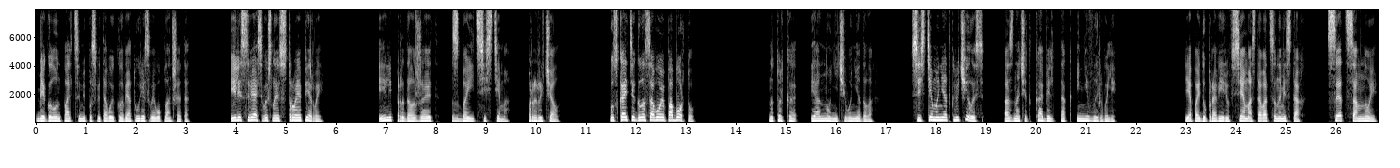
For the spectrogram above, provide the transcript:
Бегал он пальцами по световой клавиатуре своего планшета. Или связь вышла из строя первой? Или продолжает сбоить система, прорычал. «Пускайте голосовое по борту!» Но только и оно ничего не дало. Система не отключилась, а значит, кабель так и не вырвали. Я пойду проверю, всем оставаться на местах. Сет со мной.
